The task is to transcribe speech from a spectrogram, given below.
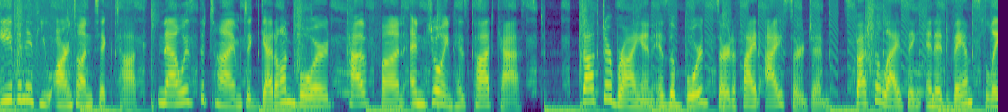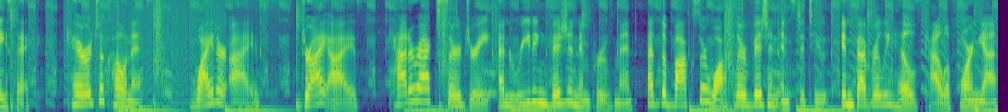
Even if you aren't on TikTok, now is the time to get on board, have fun, and join his podcast. Dr. Brian is a board certified eye surgeon specializing in advanced LASIK, keratoconus, wider eyes, dry eyes, cataract surgery, and reading vision improvement at the Boxer Wachler Vision Institute in Beverly Hills, California.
